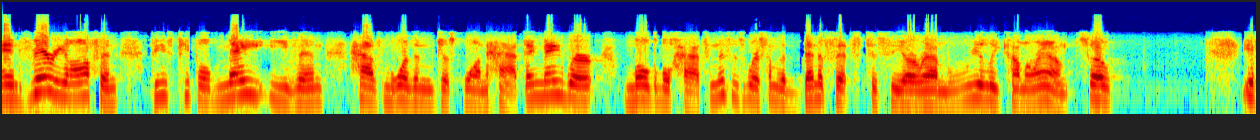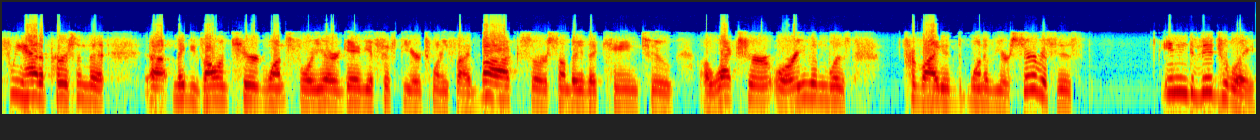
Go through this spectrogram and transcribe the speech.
And very often these people may even have more than just one hat. They may wear multiple hats, and this is where some of the benefits to CRM really come around. So if we had a person that uh, maybe volunteered once for you or gave you 50 or 25 bucks or somebody that came to a lecture or even was provided one of your services individually,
